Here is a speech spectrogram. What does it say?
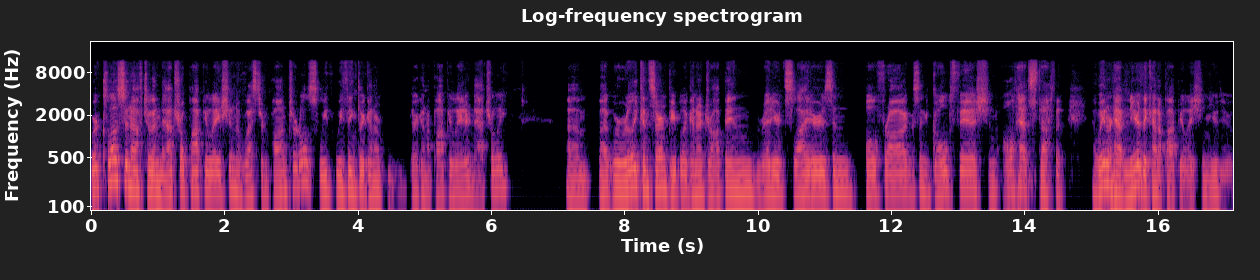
we're close enough to a natural population of western pond turtles. We, we think they're gonna they're gonna populate it naturally. Um, but we're really concerned people are gonna drop in red-eared sliders and bullfrogs and goldfish and all that stuff. And we don't have near the kind of population you do.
